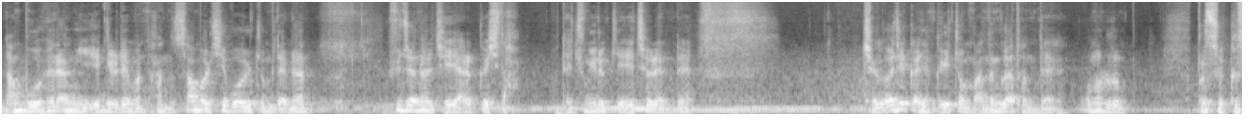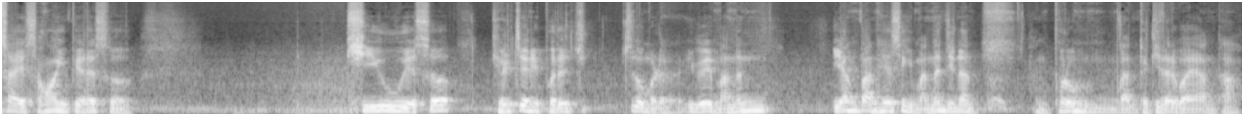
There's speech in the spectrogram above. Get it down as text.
남부 회랑이 연결되면 한 3월 15일쯤 되면 휴전을 제의할 것이다. 대충 이렇게 예측을 했는데 제가 어제까지는 그게 좀 맞는 것 같은데 오늘은 벌써 그 사이 상황이 변해서 기후에서 결전이 벌어질지도 몰라요. 이거에 맞는, 이 양반 해석이 맞는지는 한 보름간 더 기다려봐야 한다.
